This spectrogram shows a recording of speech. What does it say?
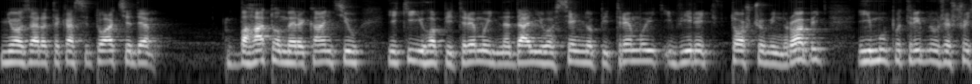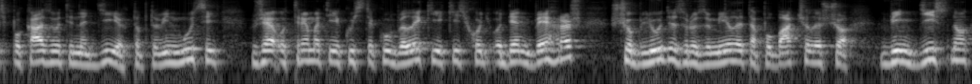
В нього зараз така ситуація, де багато американців, які його підтримують, надалі його сильно підтримують і вірять в те, що він робить, і йому потрібно вже щось показувати на діях. Тобто він мусить вже отримати якусь таку великий, якийсь хоч один виграш, щоб люди зрозуміли та побачили, що він дійсно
